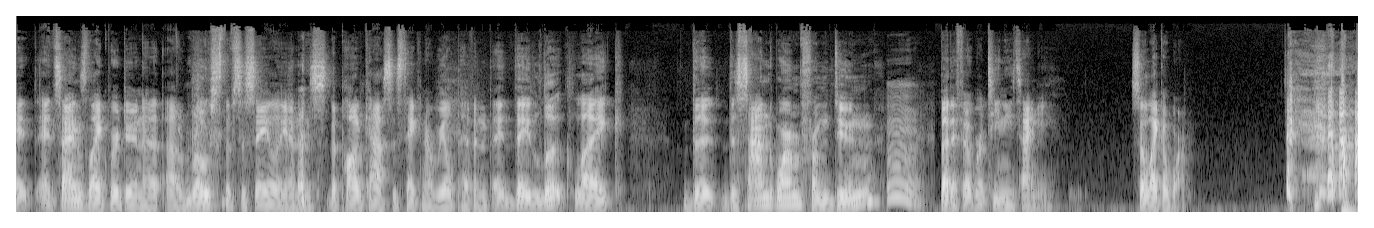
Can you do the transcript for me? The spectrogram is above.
It, it sounds like we're doing a, a roast of caecilians. the podcast is taking a real pivot. They, they look like the the sandworm from Dune, but if it were teeny tiny. So like a worm.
